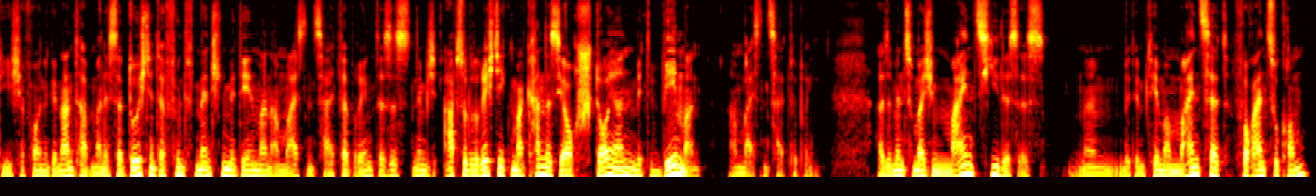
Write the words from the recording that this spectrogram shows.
die ich ja vorhin genannt habe. Man ist der Durchschnitt der fünf Menschen, mit denen man am meisten Zeit verbringt. Das ist nämlich absolut richtig. Man kann das ja auch steuern, mit wem man am meisten Zeit verbringt. Also wenn zum Beispiel mein Ziel ist es, ähm, mit dem Thema Mindset voranzukommen,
